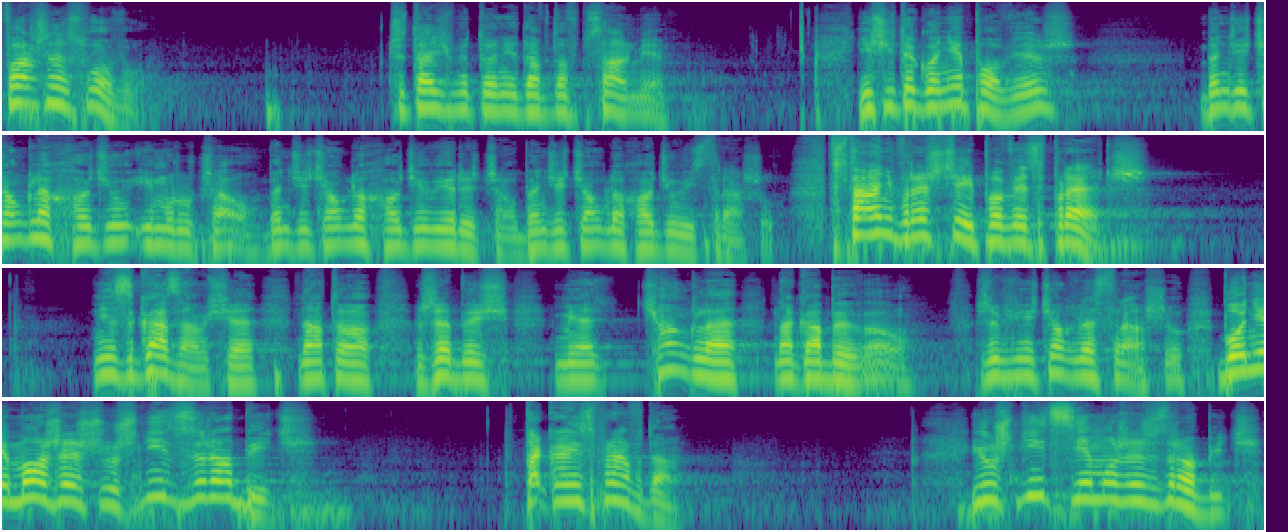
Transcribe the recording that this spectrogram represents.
Ważne słowo. Czytaliśmy to niedawno w psalmie. Jeśli tego nie powiesz, będzie ciągle chodził i mruczał, będzie ciągle chodził i ryczał, będzie ciągle chodził i straszył. Wstań wreszcie i powiedz precz. Nie zgadzam się na to, żebyś mnie ciągle nagabywał, żebyś mnie ciągle straszył, bo nie możesz już nic zrobić. Taka jest prawda. Już nic nie możesz zrobić.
